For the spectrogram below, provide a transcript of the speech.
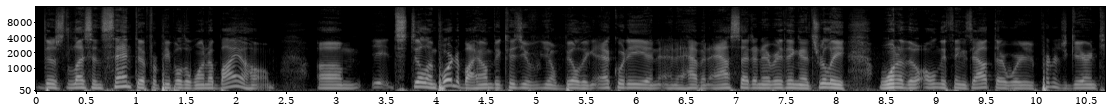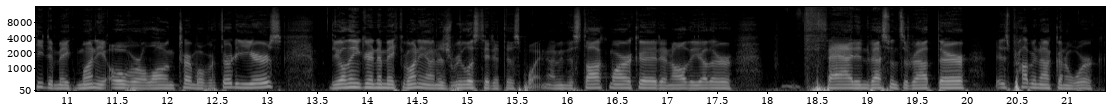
There's less incentive for people to want to buy a home um, it's still important to buy a home because you you know building equity and, and have an asset and everything. And it's really one of the only things out there where you're pretty much guaranteed to make money over a long term, over 30 years. The only thing you're going to make money on is real estate at this point. I mean, the stock market and all the other fad investments that are out there is probably not going to work.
